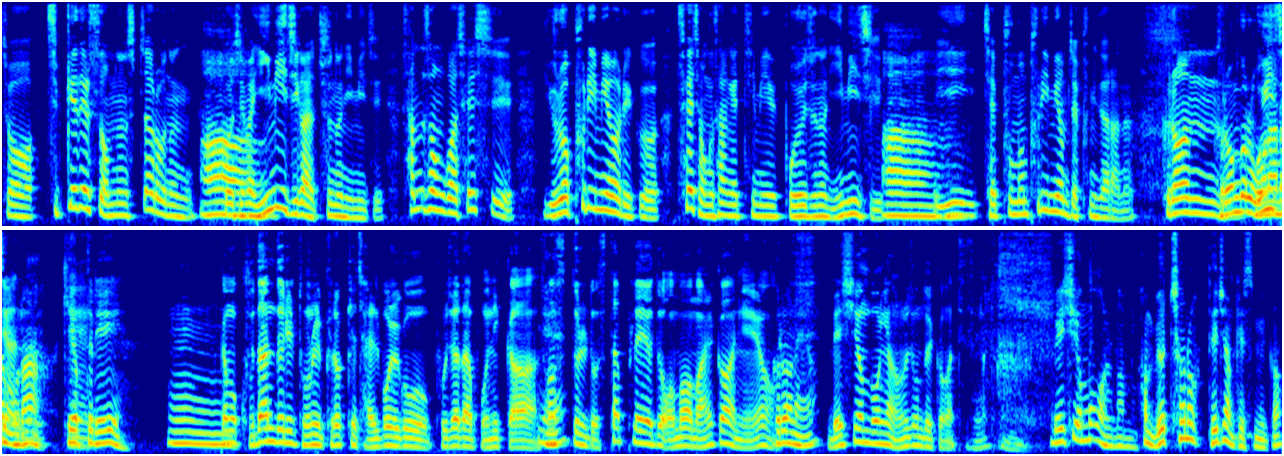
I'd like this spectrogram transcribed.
저 집계될 수 없는 숫자로는 아. 그렇지만 이미지가 주는 이미지 삼성과 첼시 유럽 프리미어리그 최정상의 팀이 보여주는 이미지 아. 이 제품은 프리미엄 제품이다라는 그런 그런 걸 원하는구나. 않는, 예. 기업들이. 음. 그러니까 뭐 구단들이 돈을 그렇게 잘 벌고 부자다 보니까 예. 선수들도 스타 플레이어도 어마어마할 거 아니에요. 그러네요. 메시 연봉이 어느 정도일 것 같으세요? 메시 연봉 얼마입니까? 한 몇 천억 되지 않겠습니까?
